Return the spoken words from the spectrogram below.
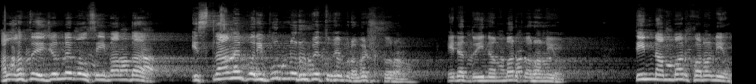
আল্লাহ তো এই জন্য বলছে, ইমানদার, ইসলামে পরিপূর্ণ রূপে তুমি প্রবেশ করো। এটা দুই নম্বর করণীয়। তিন নম্বর করণীয়,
